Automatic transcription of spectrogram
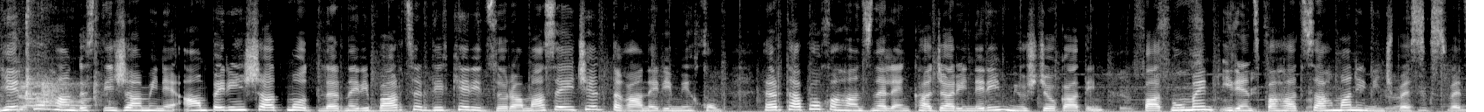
Երկը հանգստի ժամին է, ամպերին շատ մոտ լեռների բարձր դիրքերից զորամաս է իջել տղաների մի խումբ։ Հերթափոխը հանձնել են քաջարիների մյուս ջոկատին։ Պատմում են իրենց պահած սահմանին ինչպես սկսվեց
